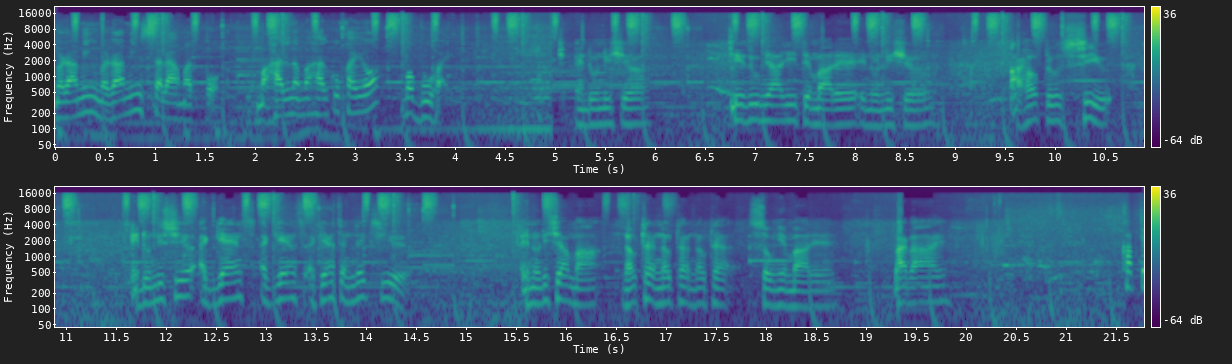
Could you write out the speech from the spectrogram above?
Maraming maraming salamat po. Mahal na mahal ko kayo. Mabuhay. Indonesia ကျေးဇူးအများကြီးတင်ပါတယ် Indonesia I hope to see you Indonesia against against against the next year Indonesia မှာနောက်ထပ်နောက်ထပ်နောက်ထပ်စုံညင်ပါတယ် Bye bye ขอบใจ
